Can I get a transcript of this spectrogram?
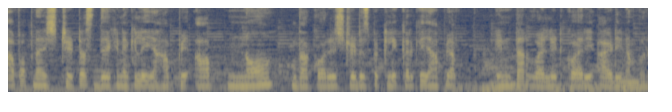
आप अपना स्टेटस देखने के लिए यहाँ पे आप नो द क्वेरी स्टेटस पे क्लिक करके यहाँ पे आप enter valid query ID number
